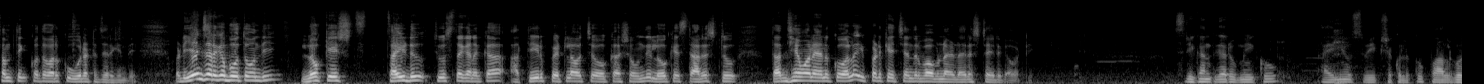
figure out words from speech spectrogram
సంథింగ్ కొంతవరకు ఊరట జరిగింది. బట్ ఏం జరగబోతోంది? లోకేష్ సైడ్ చూస్తే గనక ఆ తీర్పు ఎట్లా వచ్చే అవకాశం ఉంది? లోకేష్ అరెస్ట్ తథ్యమని అనుకోవాలా? ఇప్పటికే చంద్రబాబు నాయుడు అరెస్ట్ అయ్యారు కాబట్టి. శ్రీకాంత్ గారు మీకు ఐ న్యూస్ వీక్షకులకు పాల్గొ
